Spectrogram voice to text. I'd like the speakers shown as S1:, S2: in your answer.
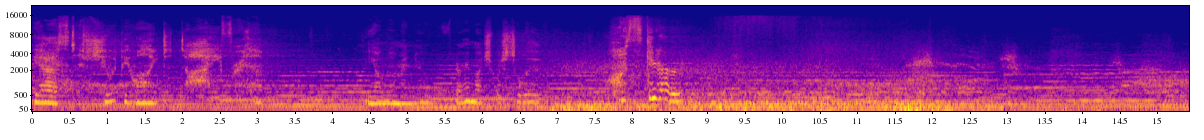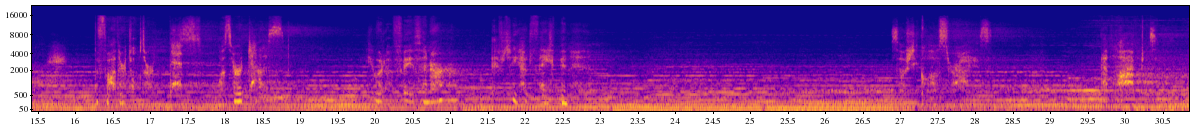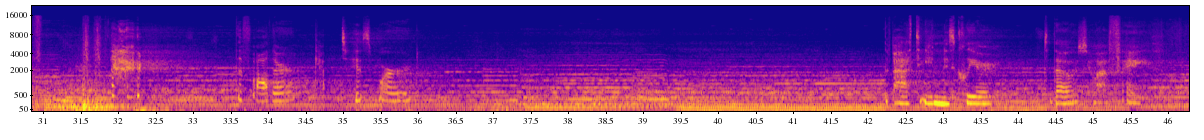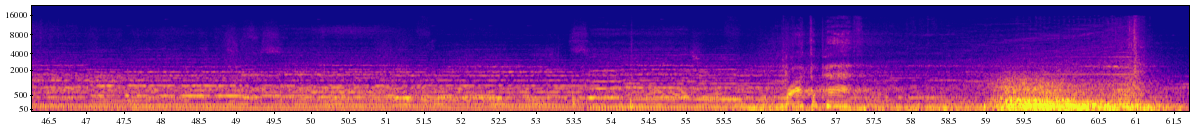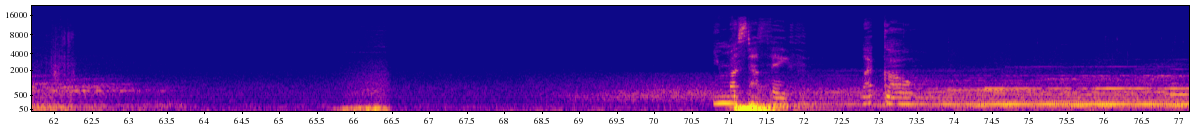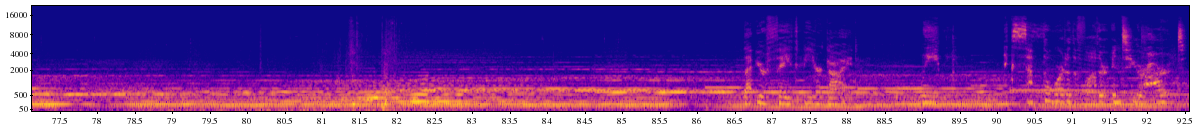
S1: He asked if she would be willing to die for him. The young woman who very much wished to live was scared. The father told her this was her test. He would have faith in her if she had faith in him. Father kept his word. The path to Eden is clear to those who have faith.
S2: Walk the path.
S1: You must have faith. Let go. Let your faith be your guide. Leap. Accept the word of the Father into your heart.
